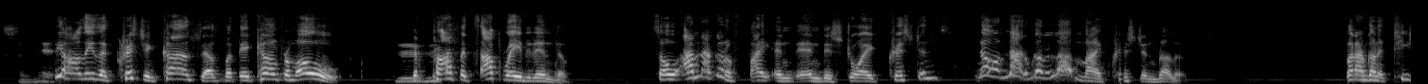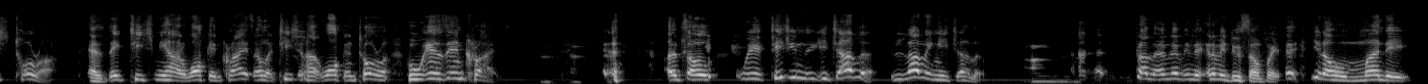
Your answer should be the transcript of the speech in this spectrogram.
Submit. See, all these are Christian concepts, but they come from old. The Mhm. prophets operated in them. So I'm not going to fight and, and destroy Christians. No, I'm not. I'm going to love my Christian brothers. But I'm going to teach Torah. As they teach me how to walk in Christ, I'm going to teach them how to walk in Torah, who is in Christ. and so we're teaching each other, loving each other. Hallelujah. Brother, let me, let me do something for you. Eh, You know, Monday,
